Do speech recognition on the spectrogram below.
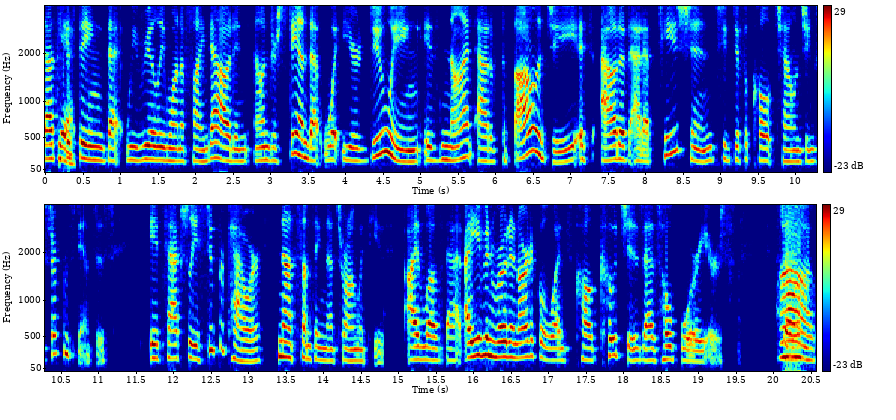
That's yeah. the thing that we really want to find out and understand that what you're doing is not out of pathology, it's out of adaptation to difficult, challenging circumstances. It's actually a superpower, not something that's wrong with you. I love that. I even wrote an article once called Coaches as Hope Warriors so, ah,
